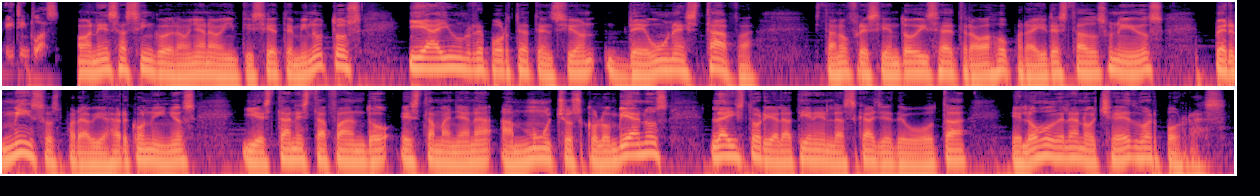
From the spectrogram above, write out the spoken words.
18 plus. Vanessa, 5 de la mañana, 27 minutos. Y hay un reporte, atención, de una estafa. Están ofreciendo visa de trabajo para ir a Estados Unidos, permisos para viajar con niños y están estafando esta mañana a muchos colombianos. La historia la tiene en las calles de Bogotá. El ojo de la noche, Eduard Porras.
